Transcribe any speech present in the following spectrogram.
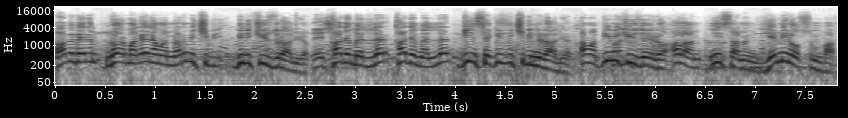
Abi benim normal elemanlarım 2000 1200 lira alıyor. Ne? Kademeliler, kademeliler 1800 2000 lira alıyor. Ama 1200 euro alan insanın yemin olsun bak.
